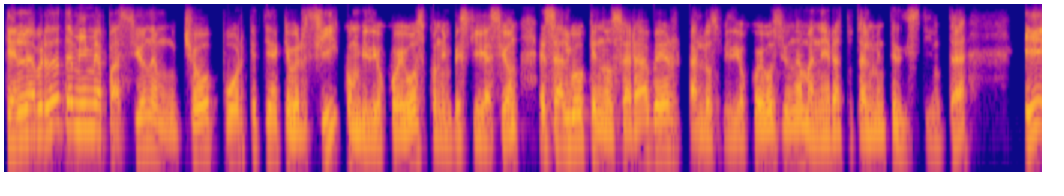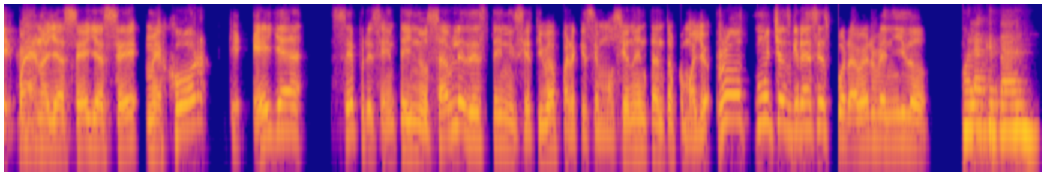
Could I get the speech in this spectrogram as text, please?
que en la verdad a mí me apasiona mucho porque tiene que ver, sí, con videojuegos, con investigación. Es algo que nos hará ver a los videojuegos de una manera totalmente distinta. Y bueno, ya sé, ya sé, mejor que ella se presente y nos hable de esta iniciativa para que se emocionen tanto como yo. Ruth, muchas gracias por haber venido. Hola, ¿qué tal?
